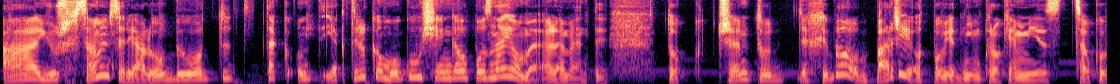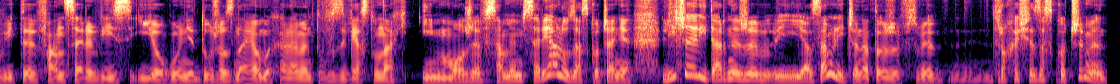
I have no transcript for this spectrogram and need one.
a już w samym serialu było tak, jak tylko mógł sięgał po znajome elementy to czym to chyba bardziej odpowiednim krokiem jest całkowity fanserwis i ogólnie dużo znajomych elementów w zwiastunach i może w samym serialu zaskoczenie. Liczę elitarny, że ja sam liczę na to, że w sumie trochę się zaskoczymy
